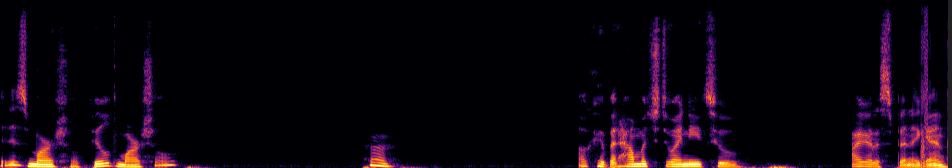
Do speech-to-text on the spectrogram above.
It is Marshall. Field Marshall? Huh. Okay, but how much do I need to... I gotta spin again.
